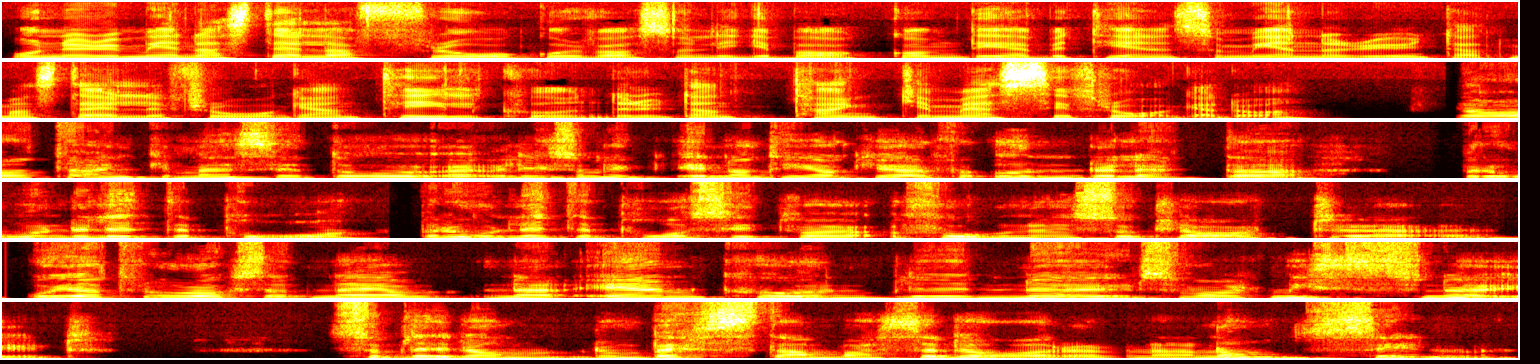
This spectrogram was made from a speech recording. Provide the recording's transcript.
Och när du menar ställa frågor, vad som ligger bakom det beteendet, så menar du ju inte att man ställer frågan till kunden, utan tankemässig fråga då? Ja, tankemässigt och eh, liksom, är det någonting jag kan göra för att underlätta beroende lite på, beroende lite på situationen såklart. Eh. Och jag tror också att när, jag, när en kund blir nöjd som har varit missnöjd så blir de de bästa ambassadörerna någonsin.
